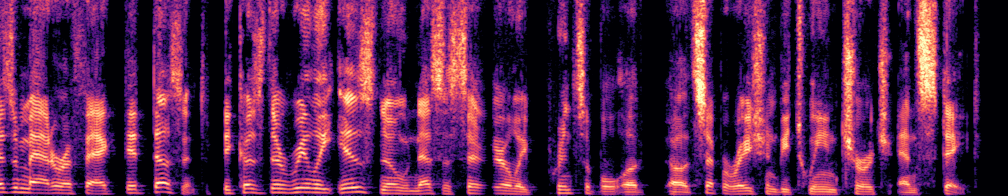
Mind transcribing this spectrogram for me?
As a matter of fact, it doesn't, because there really is no necessarily principle of uh, separation between church and state.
